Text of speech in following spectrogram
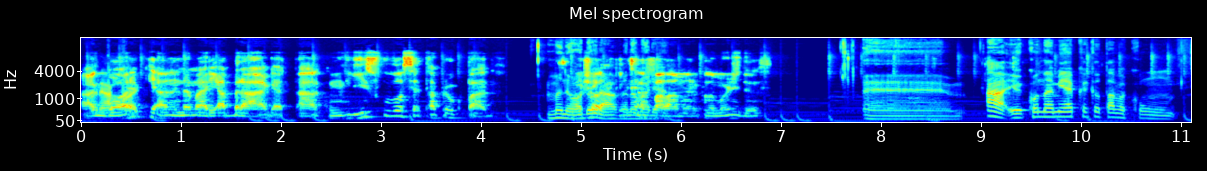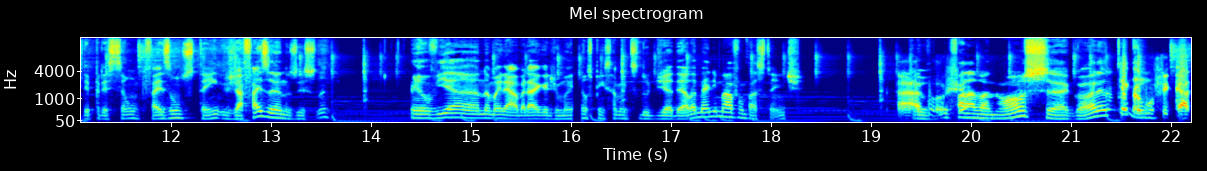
Agora que a Ana Maria Braga tá com risco, você tá preocupado. Mano, eu Poxa, adorava, que Ana Maria. falar, mano, pelo amor de Deus. É... Ah, eu, quando na minha época que eu tava com depressão, que faz uns tempos, já faz anos isso, né? Eu via a Ana Maria Braga de manhã, os pensamentos do dia dela me animavam bastante. Ah, eu, falava, nossa, agora eu Não tô tem bem. como ficar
